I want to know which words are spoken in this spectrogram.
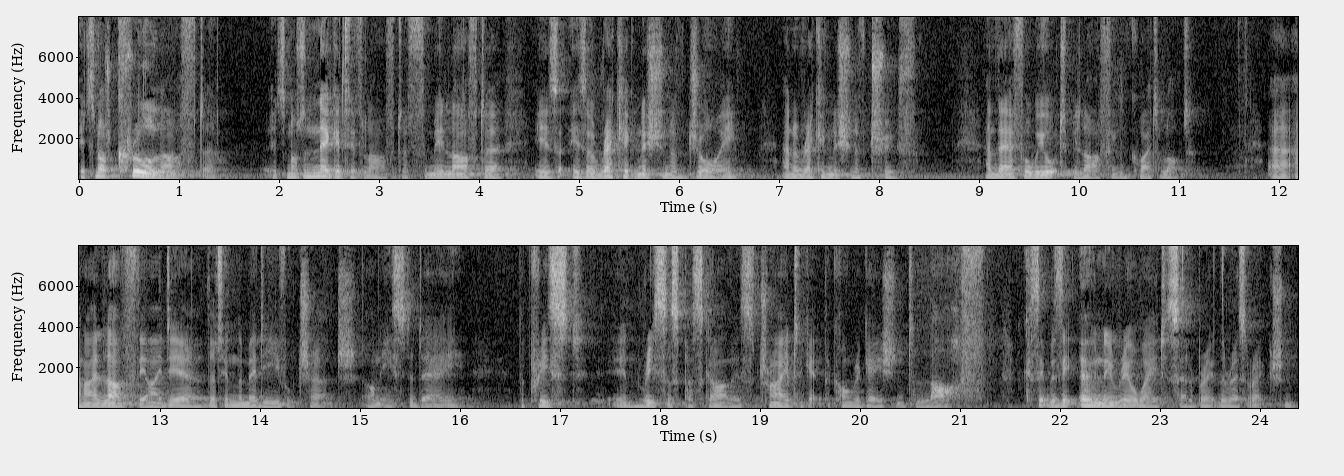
it's not cruel laughter. It's not a negative laughter. For me, laughter is, is a recognition of joy and a recognition of truth. And therefore, we ought to be laughing quite a lot. Uh, and I love the idea that in the medieval church on Easter Day, the priest in Risus Paschalis tried to get the congregation to laugh because it was the only real way to celebrate the resurrection.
